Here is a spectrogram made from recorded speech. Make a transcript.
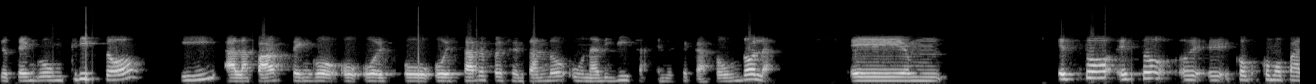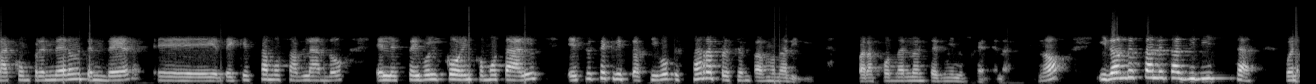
yo tengo un cripto y a la par tengo o, o, está representando una divisa, en este caso un dólar. Em, esto, esto eh, eh, como, para comprender o entender eh, de qué estamos hablando, el stablecoin como tal es ese criptoactivo que está representando una divisa, para ponerlo en términos generales, ¿no? ¿Y dónde están esas divisas? Bueno,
